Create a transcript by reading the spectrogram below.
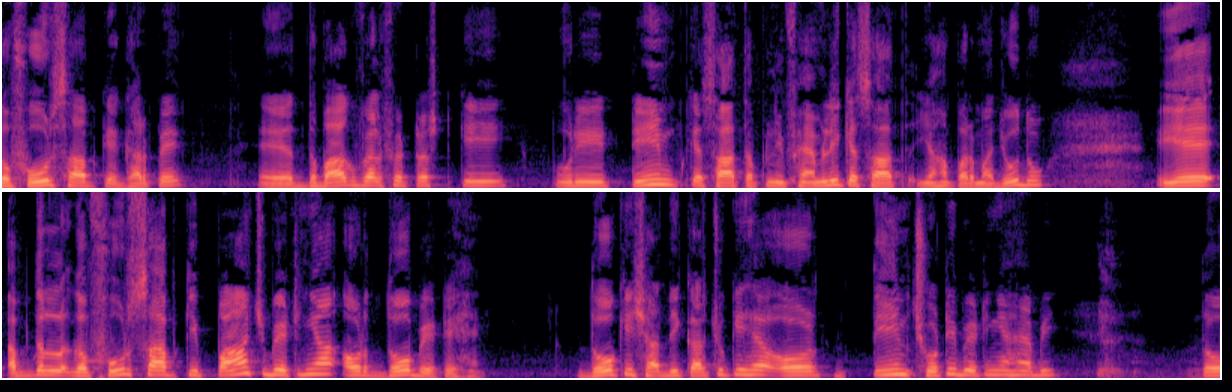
गफ़ूर साहब के घर पे अ, दबाग वेलफेयर ट्रस्ट की पूरी टीम के साथ अपनी फैमिली के साथ यहाँ पर मौजूद हूँ ये अब्दुल गफ़ूर साहब की पाँच बेटियाँ और दो बेटे हैं दो की शादी कर चुकी है और तीन छोटी बेटियाँ हैं अभी तो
